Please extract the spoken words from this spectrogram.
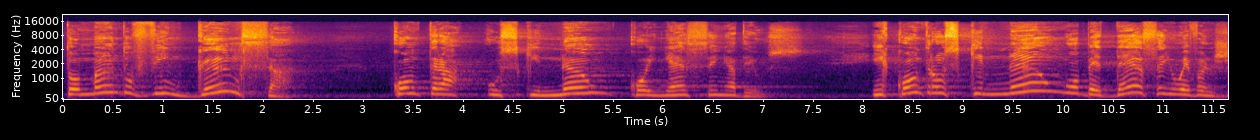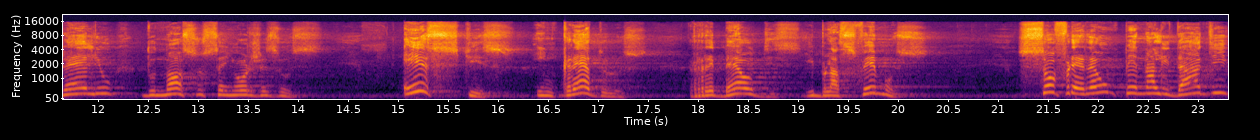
tomando vingança contra os que não conhecem a Deus e contra os que não obedecem o Evangelho do nosso Senhor Jesus. Estes incrédulos, rebeldes e blasfemos sofrerão penalidade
